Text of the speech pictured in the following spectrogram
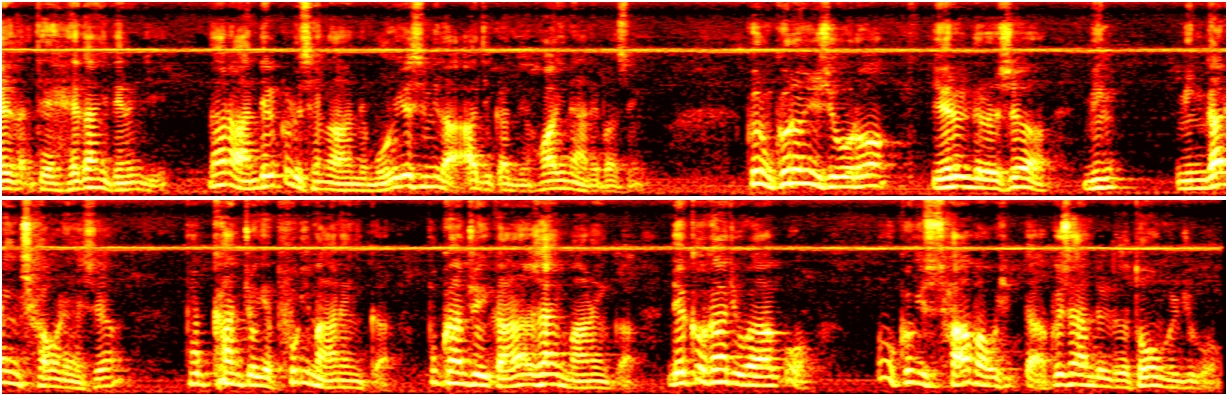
해당- 해당이 되는지 나는 안 될 걸로 생각하는데 모르겠습니다. 아직까지 확인 안 해봤어요. 그럼 그런 식으로 예를 들어서 민, 민간인 차원에서 북한 쪽에 풀이 많으니까 북한 쪽에 가난한 사람이 많으니까 내 거 가지고 와갖고 어, 거기서 사업하고 싶다. 그 사람들도 도움을 주고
